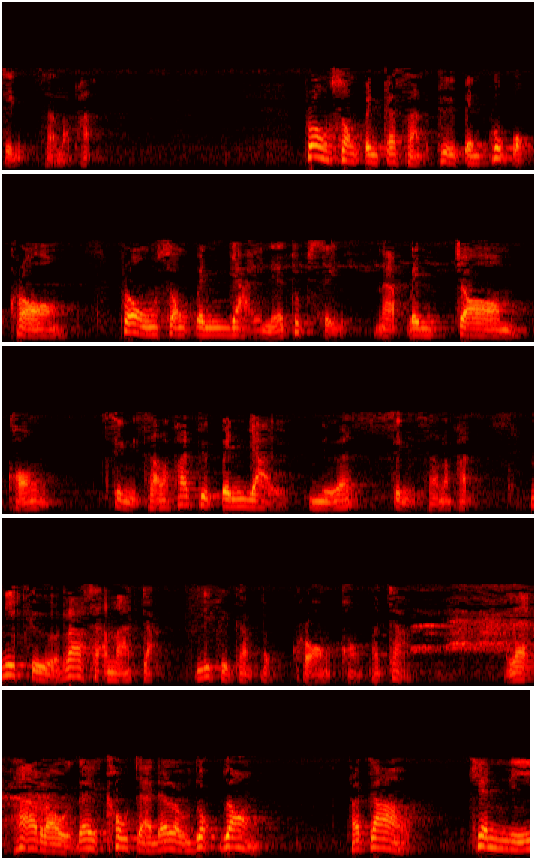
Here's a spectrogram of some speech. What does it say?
สิ่งสารพัดพระองค์ทรงเป็นกษัตริย์คือเป็นผู้ปกครอง พระองค์ทรงเป็นใหญ่เหนือทุกสิ่งนะเป็นจอมของสิ่งสารพัดคือเป็นใหญ่เหนือสิ่งสารพัดนี่คือราชอาณาจักรนี่คือการปกครองของพระเจ้า และถ้าเราได้เข้าใจและเรายกย่อง พระเจ้า เช่นนี้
